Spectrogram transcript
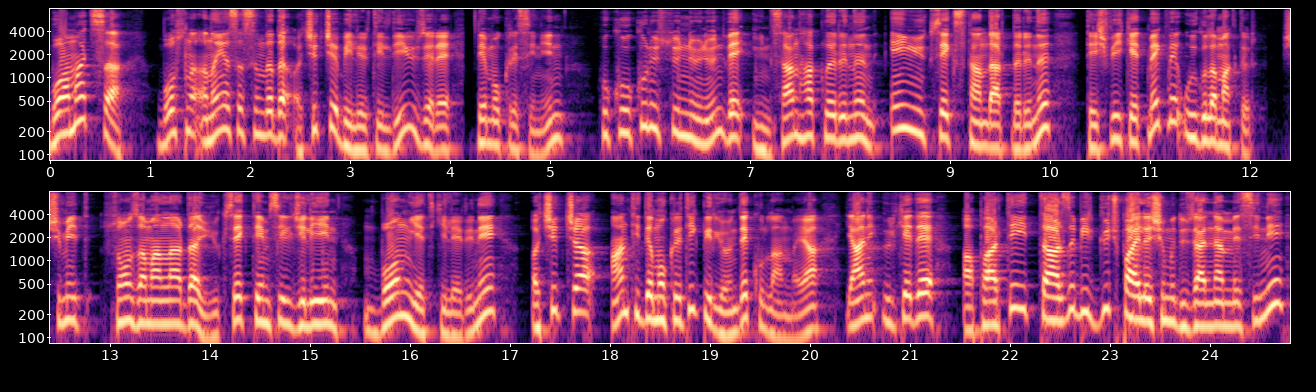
Bu amaçsa Bosna Anayasası'nda da açıkça belirtildiği üzere demokrasinin, hukukun üstünlüğünün ve insan haklarının en yüksek standartlarını teşvik etmek ve uygulamaktır. Schmidt son zamanlarda yüksek temsilciliğin Bon yetkilerini açıkça antidemokratik bir yönde kullanmaya yani ülkede apartheid tarzı bir güç paylaşımı düzenlenmesini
